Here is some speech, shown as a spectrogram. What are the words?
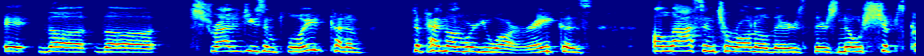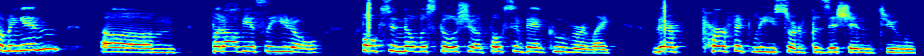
it the the strategies employed kind of depend on where you are, right? Because alas, in Toronto, there's there's no ships coming in. Um, but obviously, you know, folks in Nova Scotia, folks in Vancouver, like they're perfectly sort of positioned to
